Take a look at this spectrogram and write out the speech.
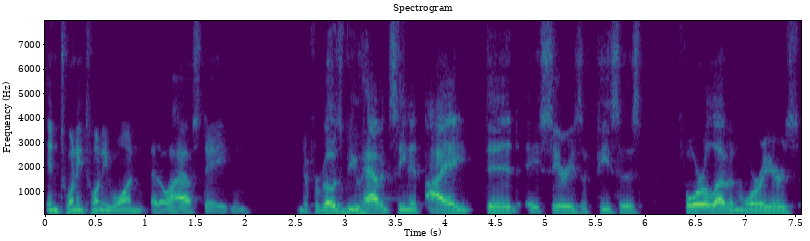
in 2021 at Ohio State. And you know, for those of you who haven't seen it, I did a series of pieces for 11 Warriors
